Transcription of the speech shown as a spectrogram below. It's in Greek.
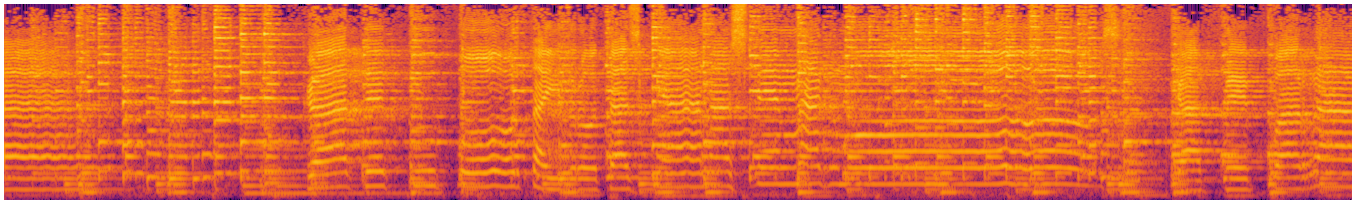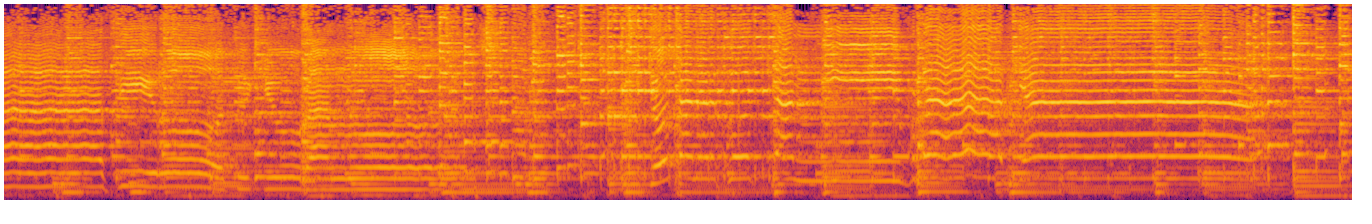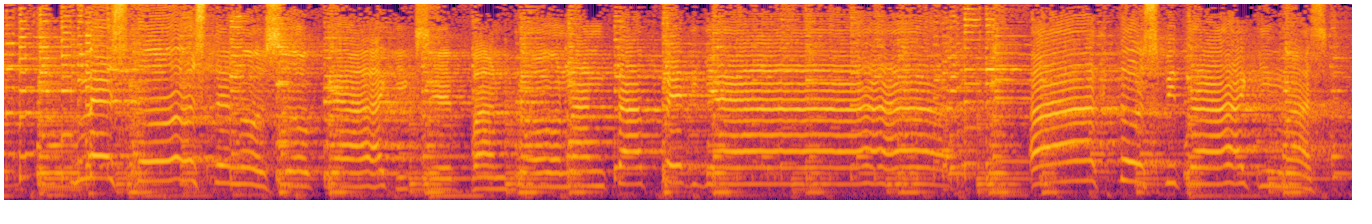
πουλιά Κάθε του πόρτα υδρότας κι αναστεναγμός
